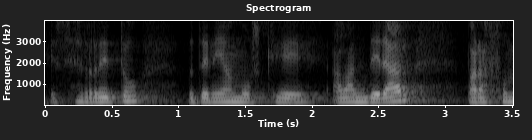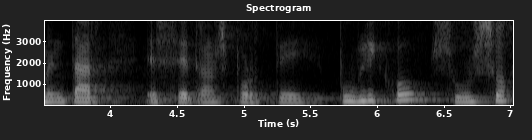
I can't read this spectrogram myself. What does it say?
que ese reto lo teníamos que abanderar para fomentar ese transporte público, su uso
